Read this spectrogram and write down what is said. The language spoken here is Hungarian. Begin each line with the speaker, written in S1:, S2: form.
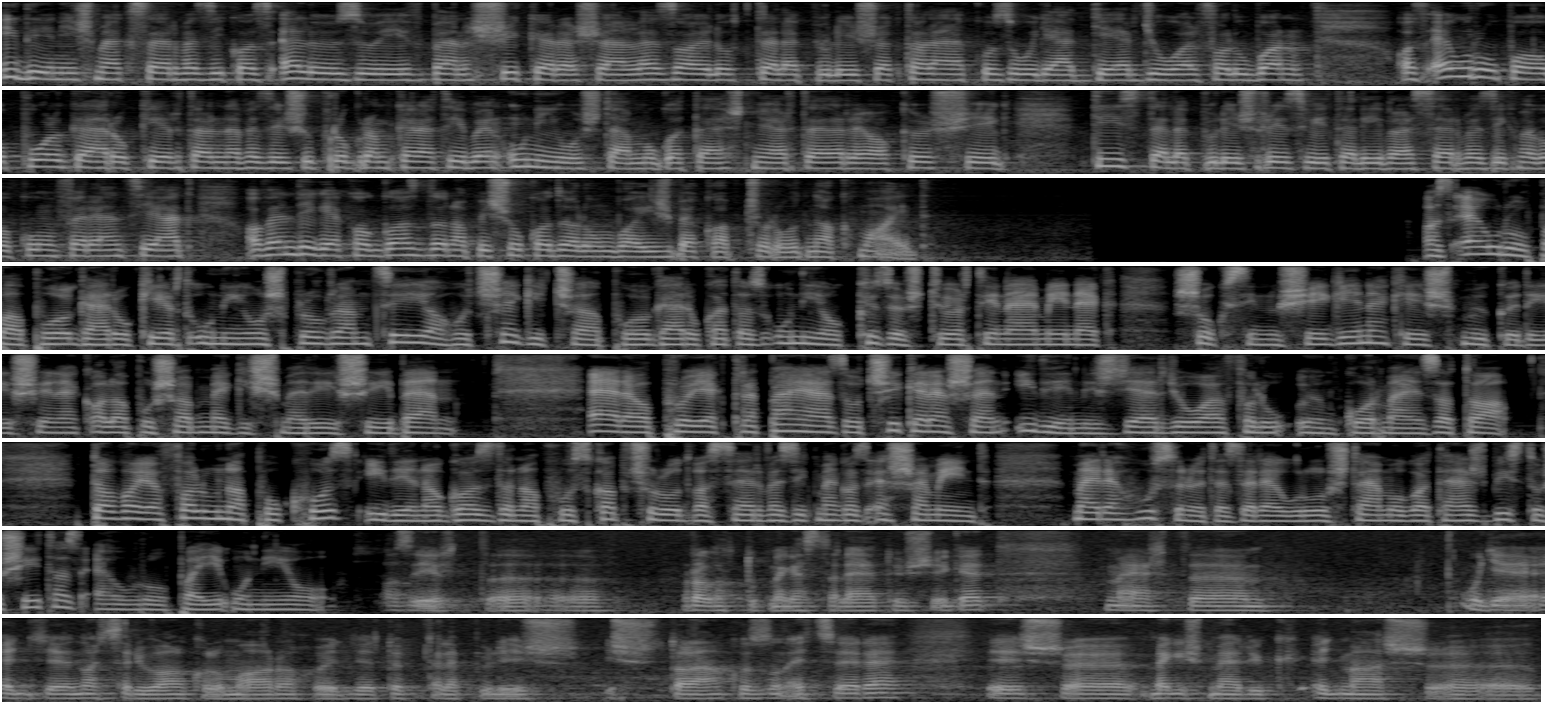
S1: Idén is megszervezik az előző évben sikeresen lezajlott települések találkozóját Gyergyóalfaluban. Az Európa a polgárokért elnevezésű program keretében uniós támogatást nyert erre a község. Tíz település részvételével szervezik meg a konferenciát, a vendégek a gazdanapi sokadalomba is bekapcsolódnak majd.
S2: Az Európa Polgárokért Uniós Program célja, hogy segítse a polgárokat az unió közös történelmének, sokszínűségének és működésének alaposabb megismerésében. Erre a projektre pályázott sikeresen idén is Gyergyó alfalu önkormányzata. Tavaly a falunapokhoz, idén a gazdanaphoz kapcsolódva szervezik meg az eseményt, melyre 25 ezer eurós támogatást biztosít az Európai Unió.
S3: Azért ragadtuk meg ezt a lehetőséget, mert ugye egy nagyszerű alkalom arra, hogy több település is találkozzon egyszerre, és megismerjük egymás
